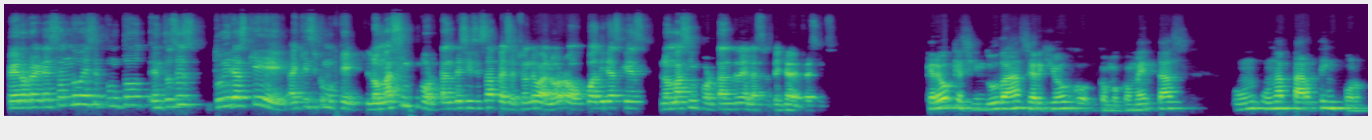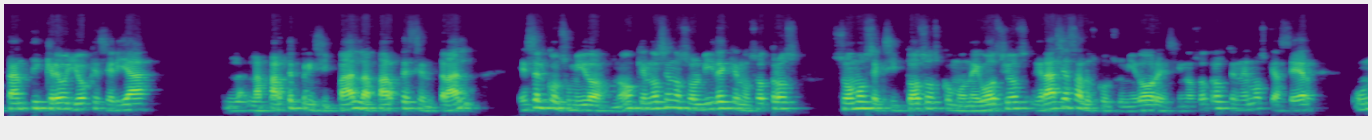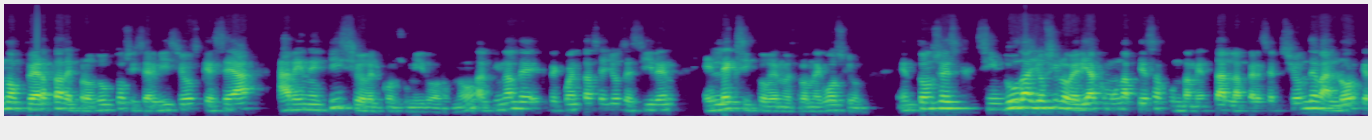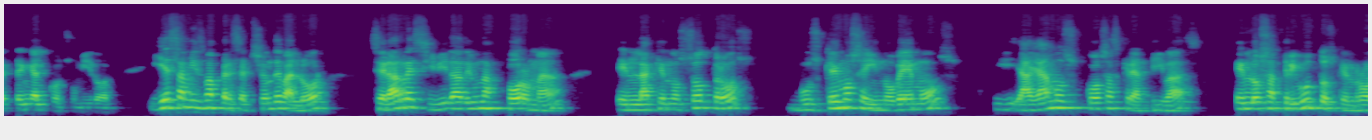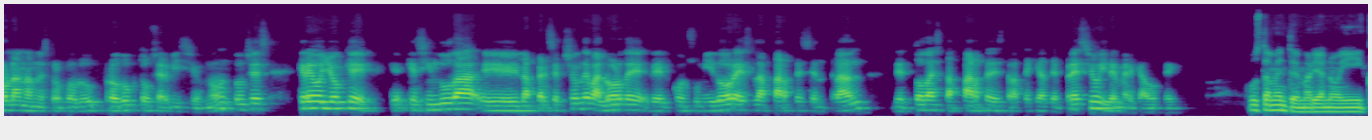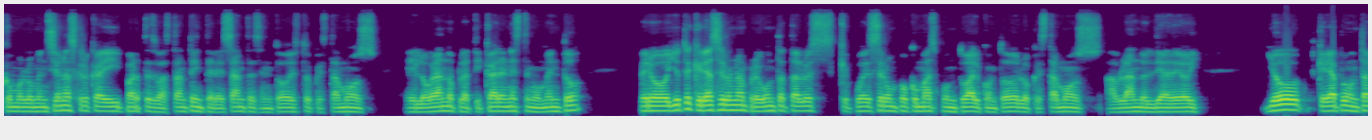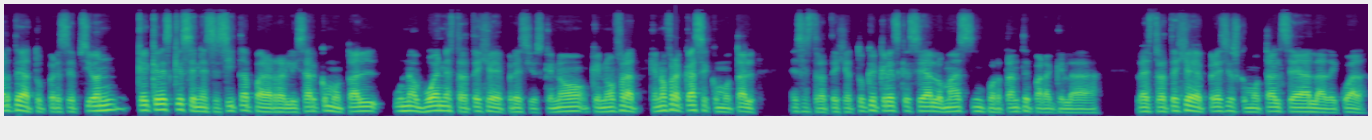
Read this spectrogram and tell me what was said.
Pero regresando a ese punto, entonces, ¿tú dirás que hay que decir como que lo más importante sí es esa percepción de valor o cuál dirías que es lo más importante de la estrategia de precios? Creo que sin duda, Sergio, como comentas, una parte importante y creo yo que sería la, parte principal, la parte central, es el consumidor, ¿no? Que no se nos olvide que nosotros somos exitosos como negocios gracias a los consumidores y nosotros tenemos que hacer una oferta de productos y servicios que sea a beneficio del consumidor, ¿no? Al final de cuentas ellos deciden el éxito de nuestro negocio. Entonces, sin duda, yo sí lo vería como una pieza fundamental, la percepción de valor que tenga el consumidor. Y esa misma percepción de valor será recibida de una forma en la que nosotros busquemos e innovemos y hagamos cosas creativas en los atributos que enrolan a nuestro producto o servicio, ¿no? Entonces, creo yo que, sin duda eh, la percepción de valor del consumidor es la parte central de toda esta parte de estrategias de precio y de mercadotecnia. Justamente, Mariano, y como lo mencionas, creo que hay partes bastante interesantes en todo esto que estamos eh, logrando platicar en este momento. Pero yo te quería hacer una pregunta tal vez que puede ser un poco más puntual con todo lo que estamos hablando el día de hoy. Yo quería preguntarte a tu percepción, ¿qué crees que se necesita para realizar como tal una buena estrategia de precios, que no, que no, que no fracase como tal esa estrategia? ¿Tú qué crees que sea lo más importante para que la, la estrategia de precios como tal sea la adecuada.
